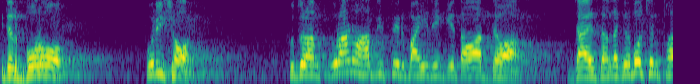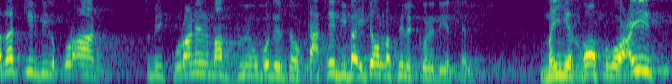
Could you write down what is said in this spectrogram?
এটার বড় পরিসর। সুতরাং কোরআন ও হাদিসের বাহিরে গিয়ে দাওয়াত দেওয়া জায়েজ আল্লাহকে বলছেন ফাদাক্কির বিল কোরআন। তুমি কোরআনের মাধ্যমে উপদেশ দাও। কাকে দিবা? এটা আল্লাহ সিলেক্ট করে দিয়েছেন। মাইয়ে খফ ও আইদ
